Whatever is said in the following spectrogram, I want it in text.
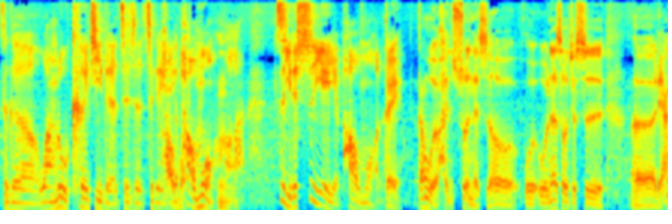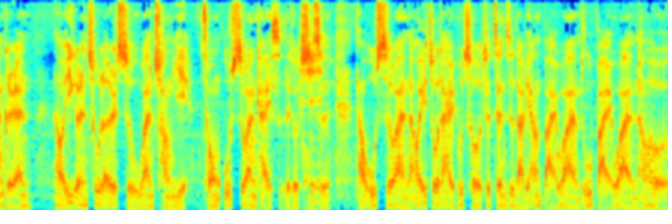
这个网络科技的这这这个一个泡沫。啊，自己的事业也泡沫了。对，当我很顺的时候，我我那时候就是呃两个人，然后一个人出了二十五万创业，从五十万开始这个公司，然后五十万，然后一做的还不错，就增值到两百万、五百万，然后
